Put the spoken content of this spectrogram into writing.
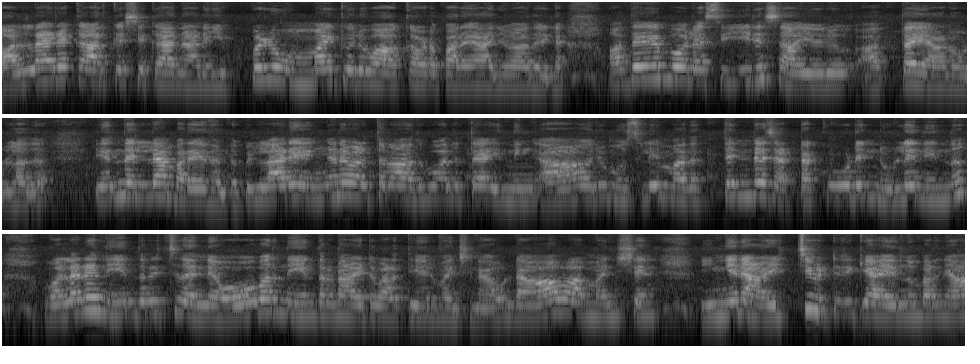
വളരെ കാർക്കശ്യക്കാരനാണ്. ഇപ്പോഴും ഉമ്മയ്ക്ക് ഒരു വാക്ക് അവിടെ പറയാൻ അനുവാദമില്ല. അതേപോലെ സീരിയസ് ആയ ഒരു അത്തയാണ് ഉള്ളത് എന്നെല്ലാം പറയുന്നുണ്ട്. പിള്ളേരെ എങ്ങനെ വളർത്തണം? അതുപോലത്തെ ആ ഒരു മുസ്ലിം മതത്തിന്റെ ചട്ടക്കൂടിനുള്ളിൽ നിന്ന് വളരെ നിയന്ത്രിച്ച് തന്നെ ഓവർ നിയന്ത്രണമായിട്ട് വളർത്തിയ ഒരു മനുഷ്യനാണ്. അതുകൊണ്ട് ആ മനുഷ്യൻ ഇങ്ങനെ അഴിച്ചു വിട്ടിരിക്കുക എന്നും പറഞ്ഞ് ആ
